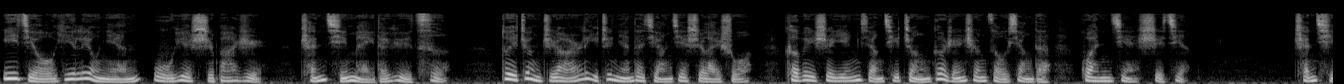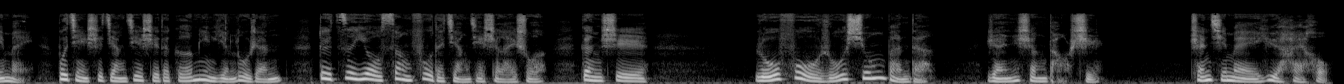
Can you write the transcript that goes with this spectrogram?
一九一六年五月十八日，陈其美的遇刺，对正值而立之年的蒋介石来说。可谓是影响其整个人生走向的关键事件。陈其美不仅是蒋介石的革命引路人，对自幼丧父的蒋介石来说，更是如父如兄般的人生导师。陈其美遇害后，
